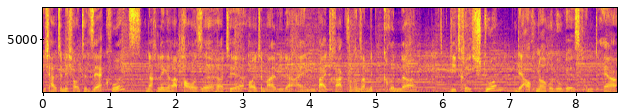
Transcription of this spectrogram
Ich halte mich heute sehr kurz. Nach längerer Pause hört ihr heute mal wieder einen Beitrag von unserem Mitgründer Dietrich Sturm, der auch Neurologe ist und er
